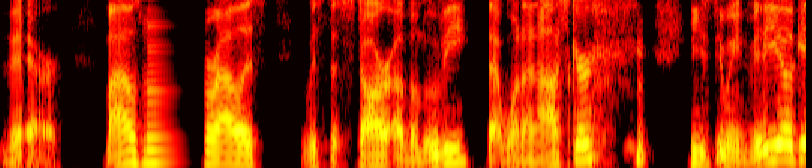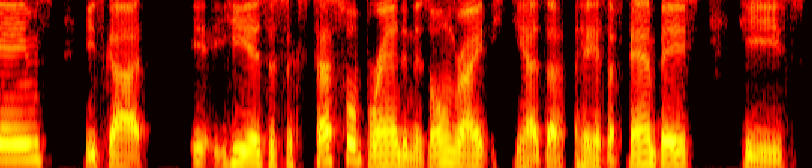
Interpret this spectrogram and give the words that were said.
there. Miles Morales was the star of a movie that won an Oscar. He's doing video games. He's got he is a successful brand in his own right. He has a he has a fan base. He's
